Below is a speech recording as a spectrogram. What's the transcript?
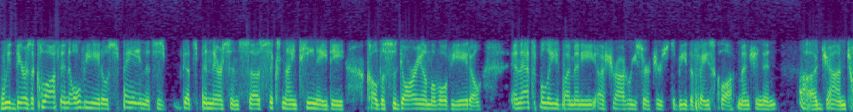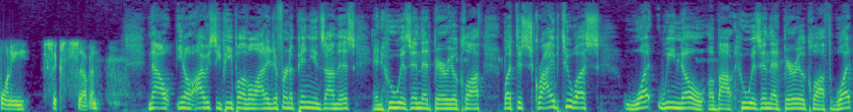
we, there's a cloth in Oviedo, Spain, that's that's been there since uh, 619 AD, called the Sudarium of Oviedo, and that's believed by many uh, shroud researchers to be the face cloth mentioned in uh, John 26 7. Now, you know, obviously people have a lot of different opinions on this and who is in that burial cloth, but describe to us what we know about who was in that burial cloth. What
